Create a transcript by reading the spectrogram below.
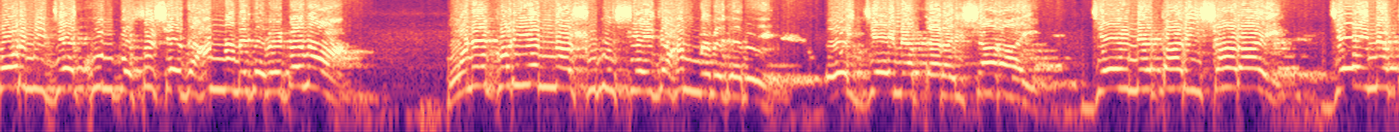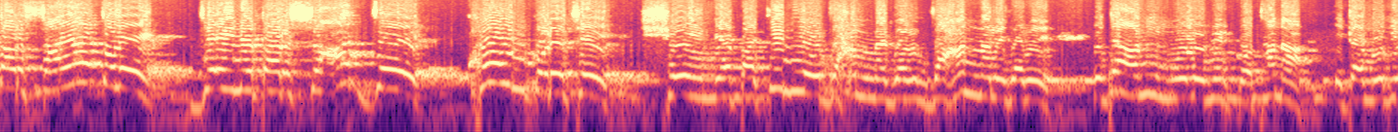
কর্মী যে খুন করছে সে জাহান নামে যাবে, এটা না। মনে করিয়েন না শুধু সেই জাহান নামে যাবে ওই যে নেতার ইশারায় যেই নেতার ইশারায় যেই নেতার ছায়া তোলে যেই নেতার সাহায্যে খুন করেছে সেই নেতাকে নিয়েও জাহান জাহান নামে যাবে এটা আমি মৌলবীর কথা না এটা নবী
